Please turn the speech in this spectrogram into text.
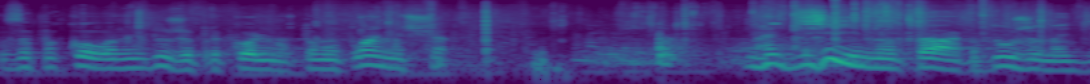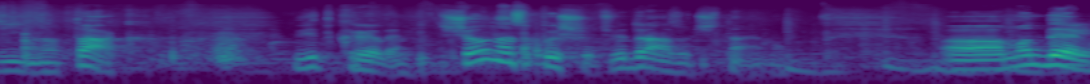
Запакований дуже прикольно в тому плані, що Надійно, так, дуже надійно. Так, відкрили. Що у нас пишуть? Відразу читаємо. Модель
